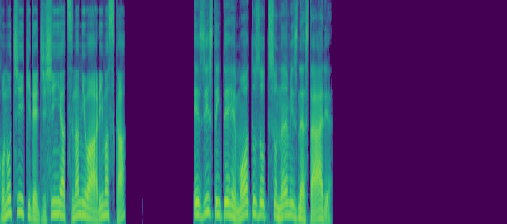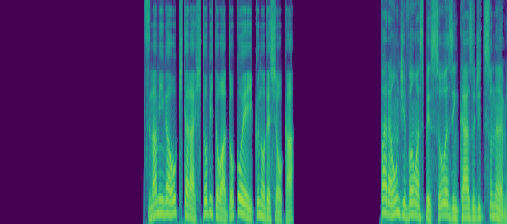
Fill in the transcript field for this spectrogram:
この地域で地震や津波はありますか Existem terremotos ou tsunamis nesta área? 津波が起きたら人々はどこへ行くのでしょうか Para onde vão as pessoas em caso de tsunami?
